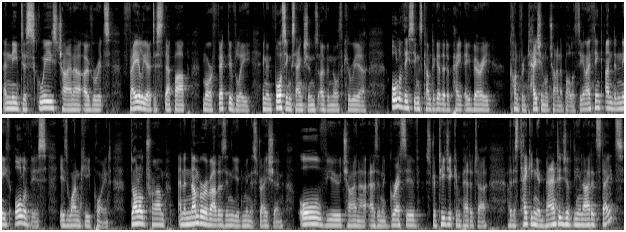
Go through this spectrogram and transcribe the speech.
a need to squeeze China over its failure to step up more effectively in enforcing sanctions over North Korea. All of these things come together to paint a very confrontational China policy. And I think underneath all of this is one key point. Donald Trump and a number of others in the administration all view China as an aggressive strategic competitor that is taking advantage of the United States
